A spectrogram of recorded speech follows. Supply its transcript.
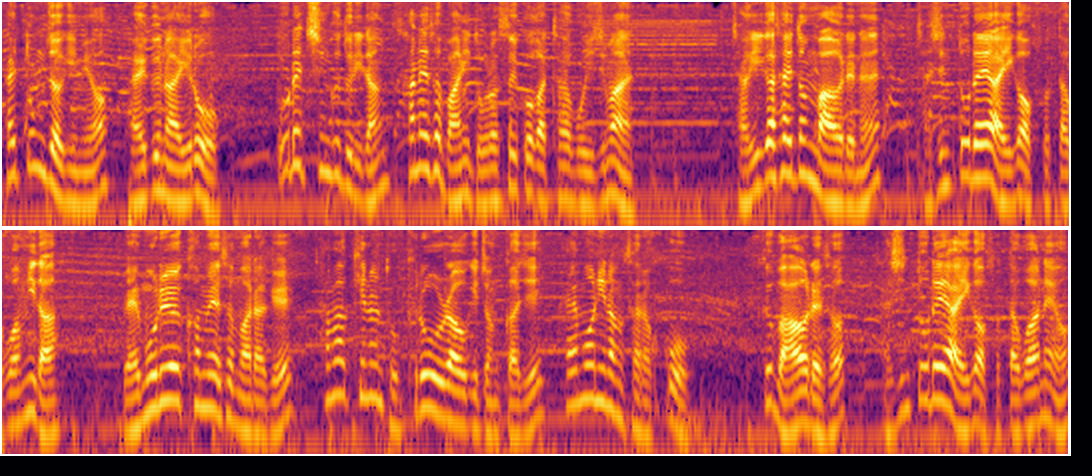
활동적이며 밝은 아이로 또래 친구들이랑 산에서 많이 놀았을 것 같아 보이지만 자기가 살던 마을에는 자신 또래의 아이가 없었다고 합니다. Memorial 커뮤에서 말하길 타마키는 도쿄로 올라오기 전까지 할머니랑 살았고 그 마을에서 자신 또래의 아이가 없었다고 하네요.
